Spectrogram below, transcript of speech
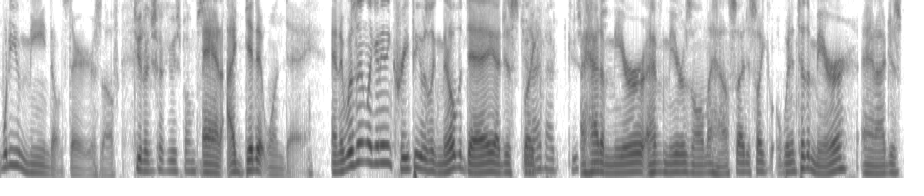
what do you mean don't stare at yourself? dude. I just got goosebumps. and I did it one day, and it wasn't like anything creepy. It was like middle of the day. I just Dude, like had. I had a mirror. I have mirrors all in my house, so I just like went into the mirror and I just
